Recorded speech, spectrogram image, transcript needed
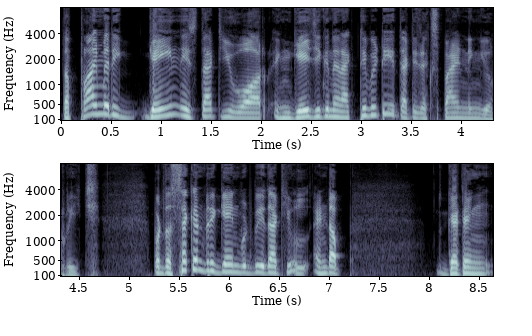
The primary gain is that you are engaging in an activity that is expanding your reach. But the secondary gain would be that you'll end up getting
